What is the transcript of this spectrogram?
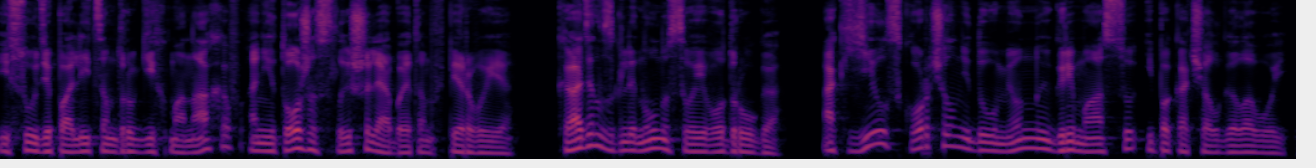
и, судя по лицам других монахов, они тоже слышали об этом впервые. Кадин взглянул на своего друга. Акьил скорчил недоуменную гримасу и покачал головой.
